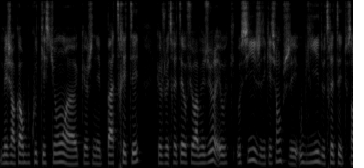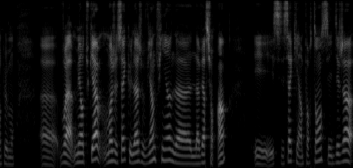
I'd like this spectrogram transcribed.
mais j'ai encore beaucoup de questions euh, que je n'ai pas traitées, que je vais traiter au fur et à mesure, et aussi j'ai des questions que j'ai oublié de traiter tout simplement. Euh, voilà, mais en tout cas, moi je sais que là je viens de finir la, version 1, et c'est ça qui est important, c'est déjà,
